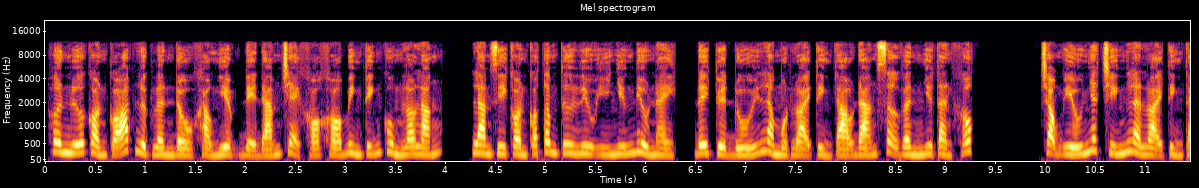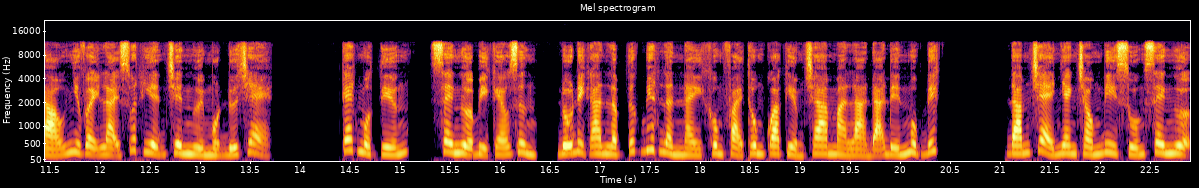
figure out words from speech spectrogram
hơn nữa còn có áp lực lần đầu khảo nghiệm để đám trẻ khó khó bình tĩnh cùng lo lắng, làm gì còn có tâm tư lưu ý những điều này, đây tuyệt đối là một loại tỉnh táo đáng sợ gần như tàn khốc. Trọng yếu nhất chính là loại tỉnh táo như vậy lại xuất hiện trên người một đứa trẻ. Két một tiếng, xe ngựa bị kéo dừng, Đỗ Địch An lập tức biết lần này không phải thông qua kiểm tra mà là đã đến mục đích. Đám trẻ nhanh chóng đi xuống xe ngựa,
